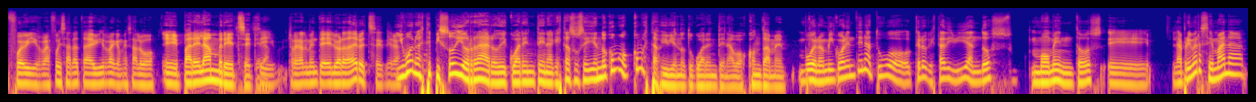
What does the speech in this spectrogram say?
fue birra, fue esa lata de birra que me salvó. Eh, para el hambre, etcétera. Sí, realmente el verdadero etcétera. Y bueno, este episodio raro de cuarentena que está sucediendo, ¿cómo, ¿cómo estás viviendo tu cuarentena vos? Contame. Bueno, mi cuarentena tuvo, creo que está dividida en dos momentos. Eh, la primera semana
